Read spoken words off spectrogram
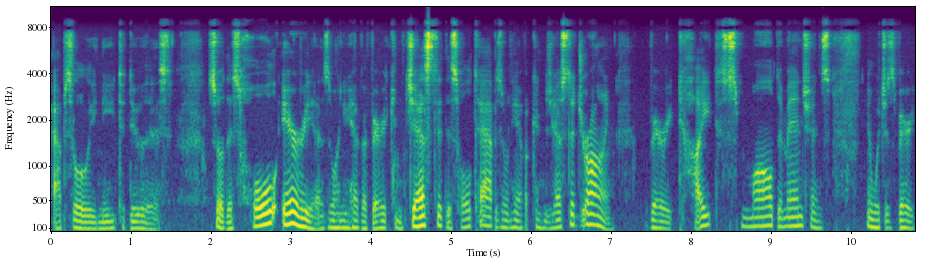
absolutely need to do this. So this whole area is when you have a very congested, this whole tab is when you have a congested drawing, very tight, small dimensions, in which it's very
